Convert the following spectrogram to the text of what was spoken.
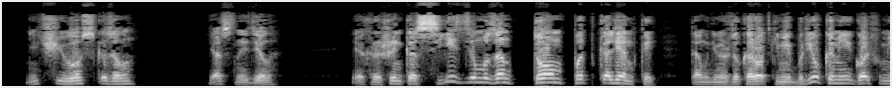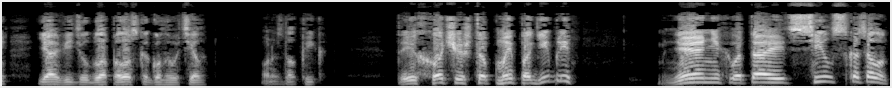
— Ничего, — сказал он. — Ясное дело. Я хорошенько съездил музантом под коленкой, там, где между короткими брюками и гольфами я видел была полоска голого тела. Он издал крик. — Ты хочешь, чтоб мы погибли? — Мне не хватает сил, — сказал он.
